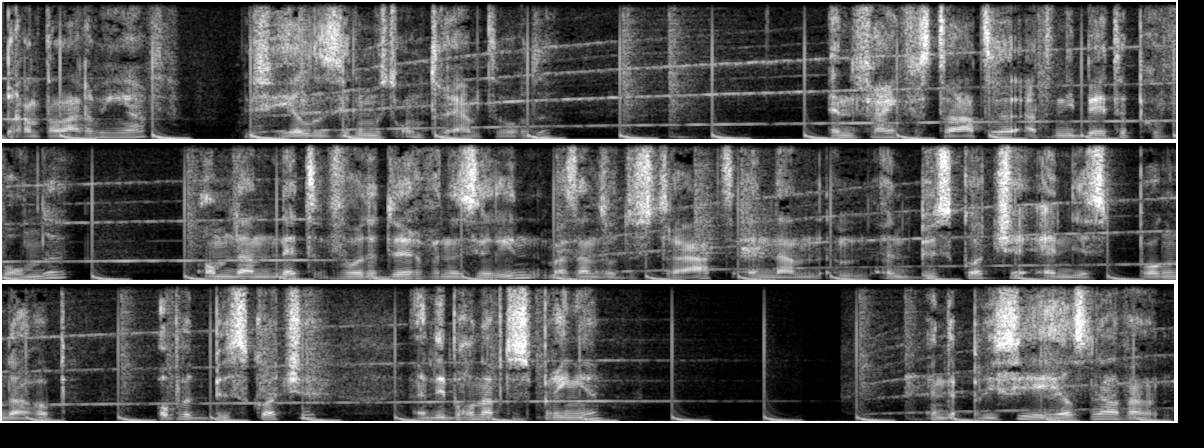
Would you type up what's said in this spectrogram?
brandalarm ging af, dus heel de Zillion moest ontruimd worden. En Frank Verstraeten had er niet beter gevonden om dan net voor de deur van de Zillion, was dan zo de straat en dan een, een buskotje en die sprong daarop op het buskotje en die begon op te springen. En de politie heel snel van,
